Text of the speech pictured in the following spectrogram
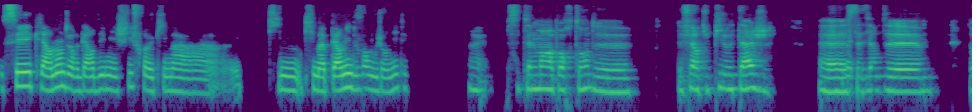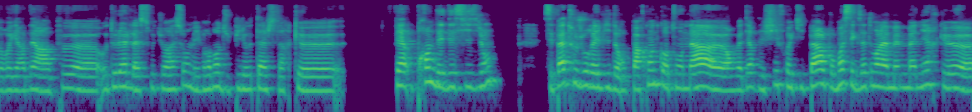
c'est clairement de regarder mes chiffres qui m'a qui, qui m'a permis de voir où j'en étais. Ouais, c'est tellement important de, de faire du pilotage, euh, c'est-à-dire de, de regarder un peu euh, au-delà de la structuration, mais vraiment du pilotage, c'est-à-dire que faire, prendre des décisions c'est pas toujours évident. Par contre, quand on a, euh, on va dire, des chiffres qui parlent, pour moi, c'est exactement la même manière que euh,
